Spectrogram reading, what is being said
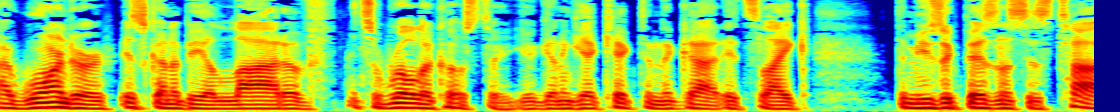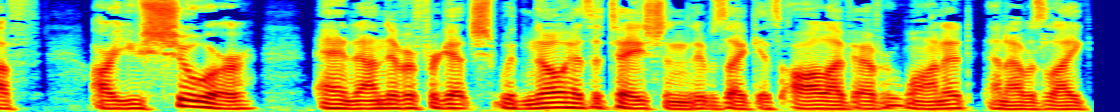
I warned her it's going to be a lot of, it's a roller coaster. You're going to get kicked in the gut. It's like the music business is tough. Are you sure? And I'll never forget, with no hesitation, it was like, it's all I've ever wanted. And I was like,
